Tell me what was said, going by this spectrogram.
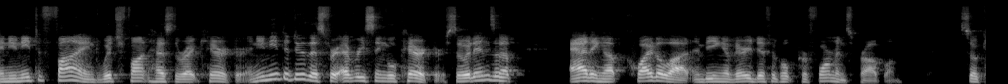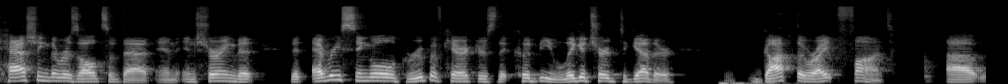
and you need to find which font has the right character. And you need to do this for every single character. So it ends up adding up quite a lot and being a very difficult performance problem. So caching the results of that and ensuring that that every single group of characters that could be ligatured together got the right font uh,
